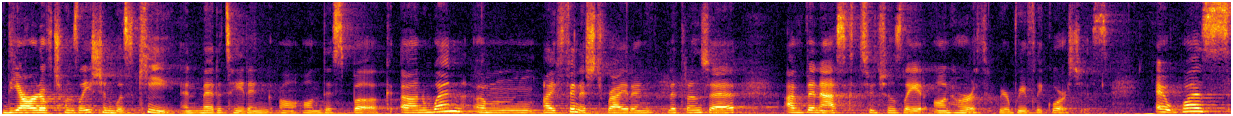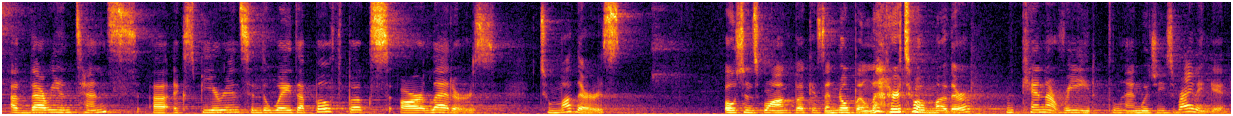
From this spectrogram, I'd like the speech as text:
the art of translation was key in meditating uh, on this book. And when um, I finished writing L'étranger, I've been asked to translate On Earth, We're Briefly Gorgeous. It was a very intense uh, experience in the way that both books are letters to mothers. Ocean's Vuong book is an open letter to a mother who cannot read the language he's writing in.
